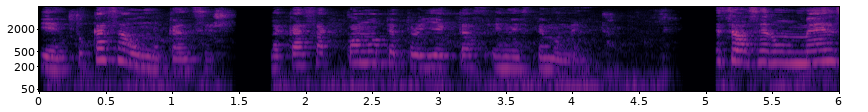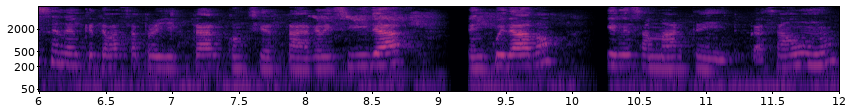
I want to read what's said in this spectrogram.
Bien, tu casa 1, Cáncer. La casa, ¿cómo te proyectas en este momento? Este va a ser un mes en el que te vas a proyectar con cierta agresividad. Ten cuidado, tienes a Marte en tu casa 1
